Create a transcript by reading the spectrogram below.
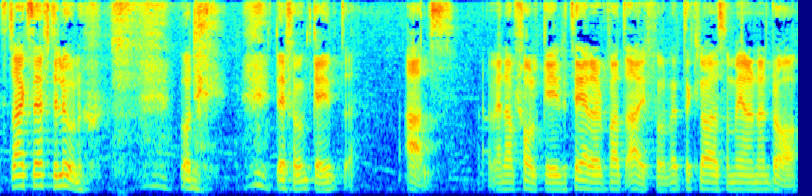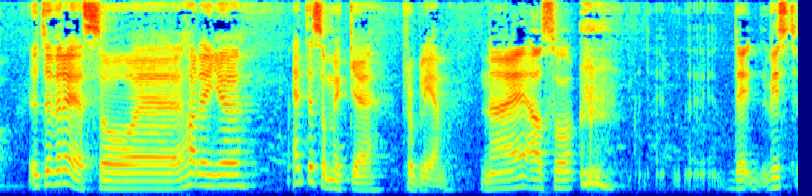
strax efter lunch. Och det, det funkar ju inte alls. Jag menar, folk är irriterade på att iPhone inte klarar sig mer än en dag. Utöver det så eh, har den ju inte så mycket problem. Nej, alltså det, visst,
